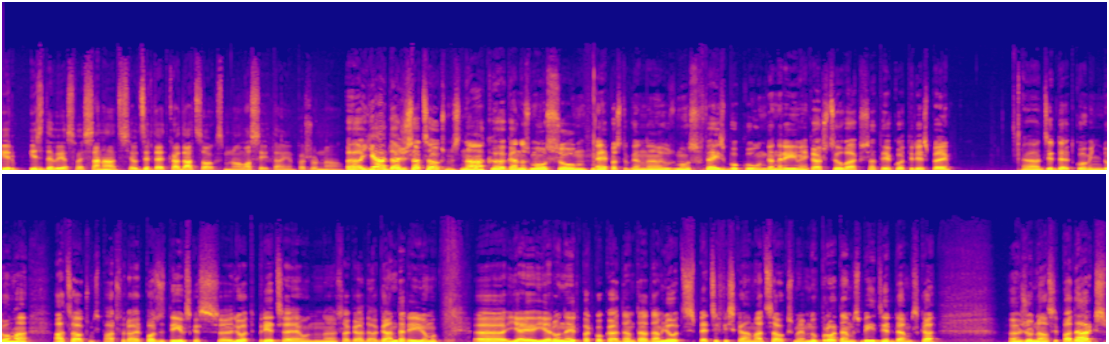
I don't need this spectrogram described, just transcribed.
ir izdevies vai sanācis jau dzirdēt kādu atsauksmi no lasītājiem par žurnālu? Uh, jā, dažas atsauksmes nāk uh, gan uz mūsu e-pastu, gan uh, uz mūsu Facebook, gan arī vienkārši cilvēkus satiekot, ir iespēja uh, dzirdēt, ko viņi domā. Atsauksmes pārsvarā ir pozitīvas, kas ļoti priecē un sagādā gandarījumu. Ja, ja runa ir par kaut kādām tādām ļoti specifiskām atsauksmēm, nu, protams, bija dzirdams, ka žurnāls ir padārgs.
